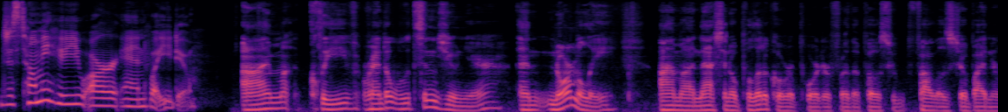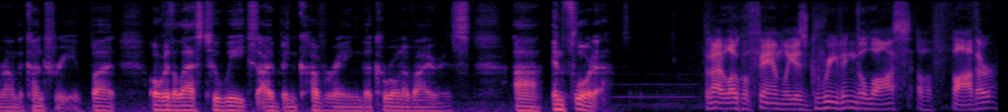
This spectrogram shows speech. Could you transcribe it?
Just tell me who you are and what you do. I'm Cleve Randall Wootson Jr., and normally I'm a national political reporter for The Post who follows Joe Biden around the country. But over the last two weeks, I've been covering the coronavirus uh, in Florida. Tonight, a local family is grieving the loss of a father,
